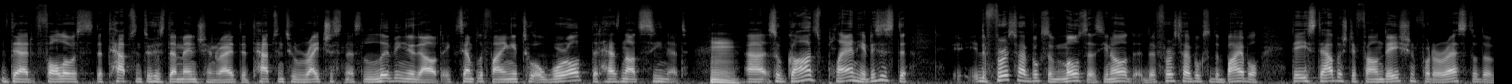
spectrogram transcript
that follows, that taps into his dimension, right? That taps into righteousness, living it out, exemplifying it to a world that has not seen it. Hmm. Uh, so God's plan here, this is the, the first five books of Moses, you know, the, the first five books of the Bible, they established a foundation for the rest of the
